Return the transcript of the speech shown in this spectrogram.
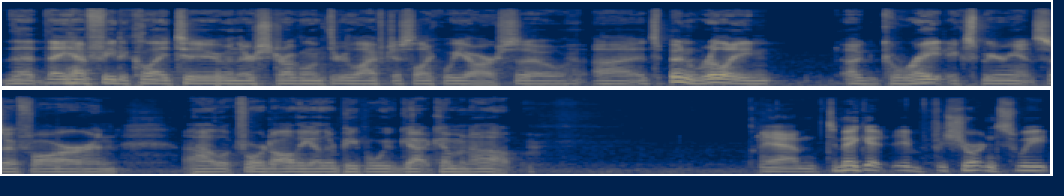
that they have feet of clay too, and they're struggling through life just like we are. So uh, it's been really a great experience so far, and I look forward to all the other people we've got coming up. Yeah, to make it short and sweet,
